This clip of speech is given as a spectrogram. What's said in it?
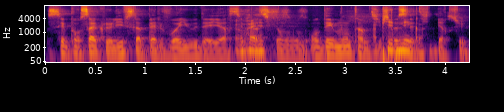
C'est pour ça que le livre s'appelle Voyou d'ailleurs, c'est parce qu'on démonte un, petit peu cette idée reçue.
